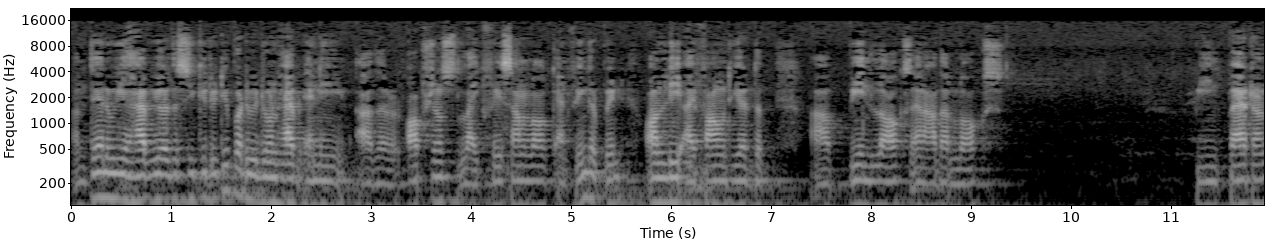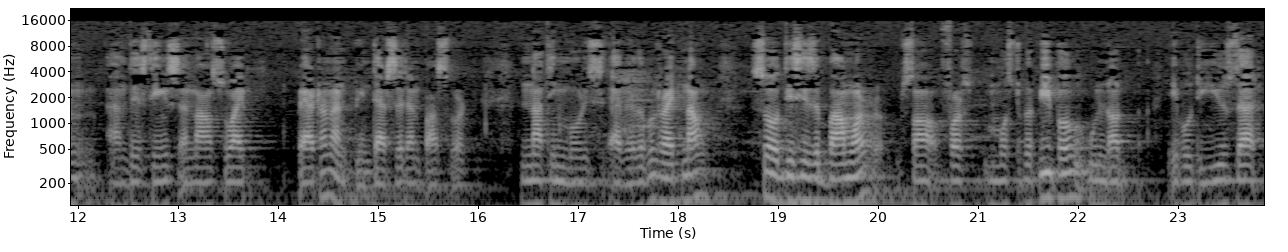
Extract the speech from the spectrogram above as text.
And then we have here the security but we don't have any other options like face unlock and fingerprint. Only I found here the uh, pin locks and other locks pin pattern and these things and now swipe pattern and pin that's it and password. Nothing more is available right now. So this is a bummer. So for most of the people will not able to use that.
